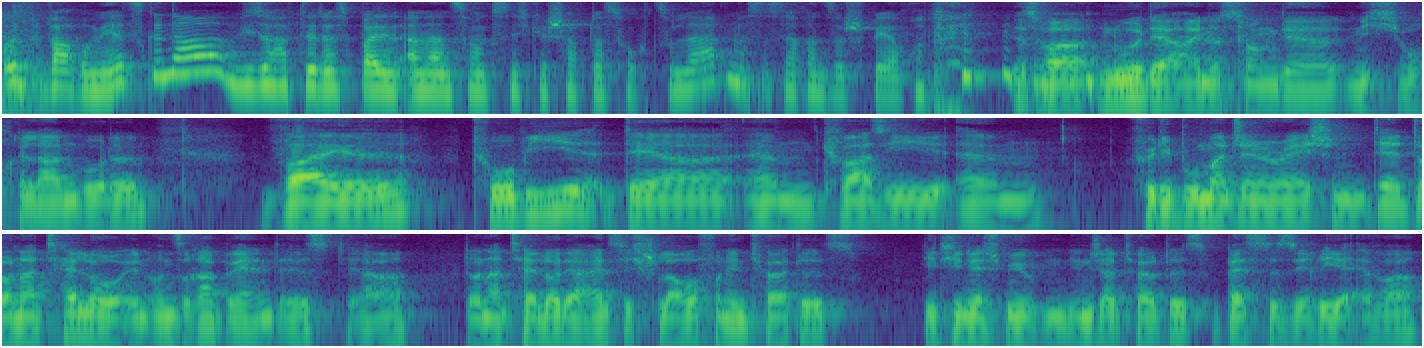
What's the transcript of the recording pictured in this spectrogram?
Und warum jetzt genau? Wieso habt ihr das bei den anderen Songs nicht geschafft, das hochzuladen? Was ist daran so schwer, Robin? Es war nur der eine Song, der nicht hochgeladen wurde, weil Tobi, der ähm, quasi ähm, für die Boomer Generation der Donatello in unserer Band ist, ja. Donatello, der einzig Schlaue von den Turtles, die Teenage Mutant Ninja Turtles, beste Serie ever.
